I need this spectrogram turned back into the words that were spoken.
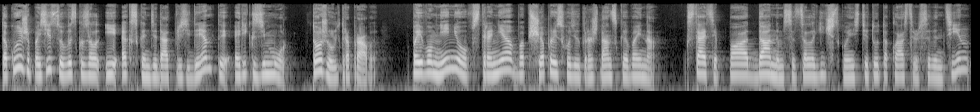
Такую же позицию высказал и экс-кандидат президенты Эрик Зимур, тоже ультраправый. По его мнению, в стране вообще происходит гражданская война. Кстати, по данным социологического института Cluster 17,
